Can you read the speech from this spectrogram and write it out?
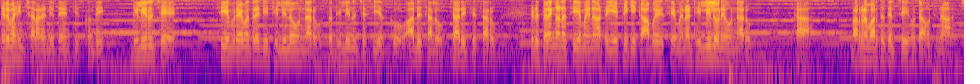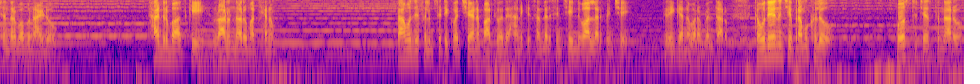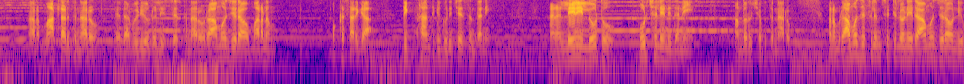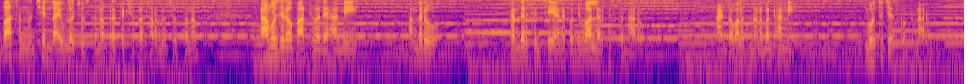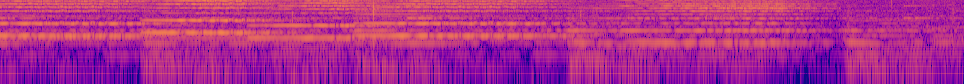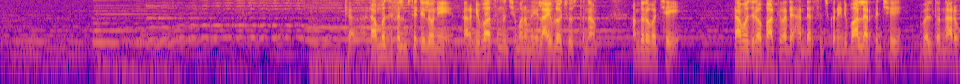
నిర్వహించాలనే నిర్ణయం తీసుకుంది. ఢిల్లీ నుంచే సీఎం రేవంత్ రెడ్డి ఢిల్లీలో ఉన్నారు. సో ఢిల్లీ నుంచే సీఎస్కు ఆదేశాలు జారీ చేశారు. ఇటు తెలంగాణ సీఎం అయినా అటు ఏపీకి కాబోయే సీఎం అయినా ఢిల్లీలోనే ఉన్నారు. ఇక మరణ వార్త తెలిసి హుటాహుటిన చంద్రబాబు నాయుడు హైదరాబాద్కి రానున్నారు మధ్యాహ్నం. రామోజీ ఫిల్మ్ సిటీకి వచ్చి ఆయన పార్థివ దేహానికి సందర్శించి నివాళులర్పించి తిరిగి గన్నవరం వెళ్తారు. ఇక ఉదయం నుంచి ప్రముఖులు పోస్ట్ చేస్తున్నారు మాట్లాడుతున్నారు లేదా వీడియోలు రిలీజ్ చేస్తున్నారు. రామోజీరావు మరణం ఒక్కసారిగా దిగ్భ్రాంతికి గురి చేసిందని ఆయన లేని లోటు పూడ్చలేనిదని అందరూ చెబుతున్నారు. మనం రామోజీ ఫిలిం సిటీలోని రామోజీరావు నివాసం నుంచి లైవ్లో చూస్తున్నాం ప్రత్యక్ష ప్రసారంలో చూస్తున్నాం. రామోజీరావు పార్థివ దేహాన్ని అందరూ సందర్శించి ఆయనకు నివాళులు అర్పిస్తున్నారు. ఆయనతో వాళ్ళకున్న అనుబంధాన్ని గుర్తు చేసుకుంటున్నారు. రామోజీ ఫిల్మ్ సిటీలోని నివాసం నుంచి మనం ఈ లైవ్లో చూస్తున్నాం. అందరూ వచ్చి రామోజీరావు పార్థివ దేహాన్ని దర్శించుకొని నివాళులర్పించి వెళ్తున్నారు.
